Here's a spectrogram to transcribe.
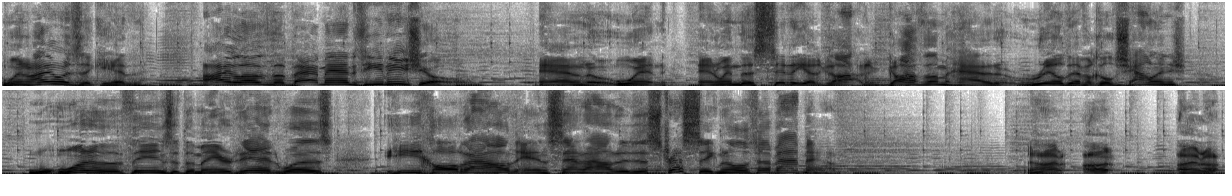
"When I was a kid, I loved the Batman TV show, and when." And when the city of Go- Gotham had a real difficult challenge, w- one of the things that the mayor did was he called out and sent out a distress signal to Batman. I'm, uh, I'm, not,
